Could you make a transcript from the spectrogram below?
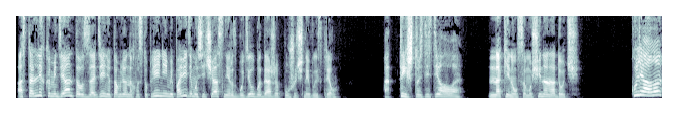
Остальных комедиантов за день утомленных выступлениями, по-видимому, сейчас не разбудил бы даже пушечный выстрел. «А ты что здесь делала?» Накинулся мужчина на дочь. «Гуляла!»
